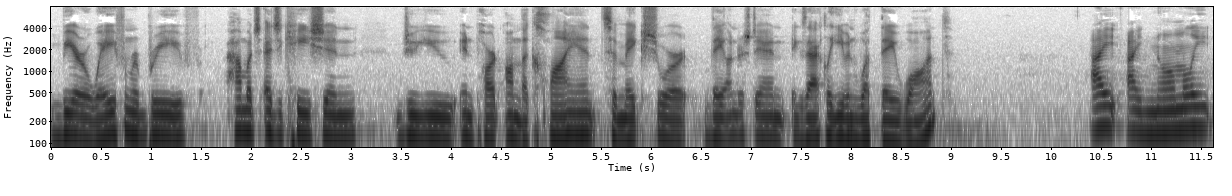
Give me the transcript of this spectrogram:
veer away from a brief? How much education do you impart on the client to make sure they understand exactly even what they want? I I normally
